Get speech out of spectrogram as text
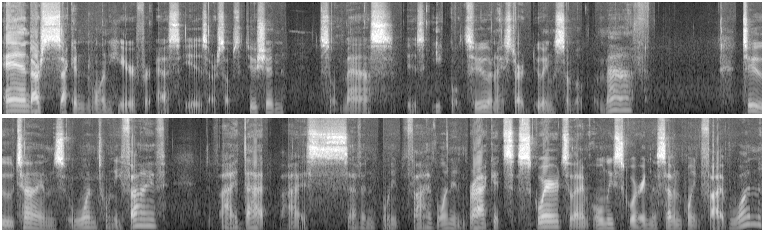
And our second one here for S is our substitution so mass is equal to and I start doing some of the math 2 times 125 divide that by 7.51 in brackets squared so that I'm only squaring the 7.51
